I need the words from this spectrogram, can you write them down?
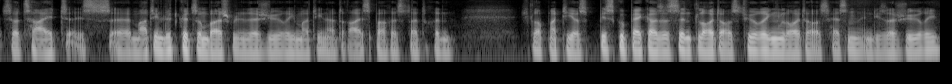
zurzeit ist äh, Martin Lüttke zum Beispiel in der Jury, Martina Dreisbach ist da drin ich glaube Matthias Biskubeck, also es sind Leute aus Thüringen, Leute aus Hessen in dieser Jury.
